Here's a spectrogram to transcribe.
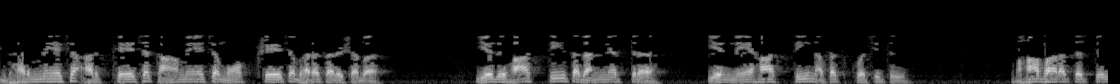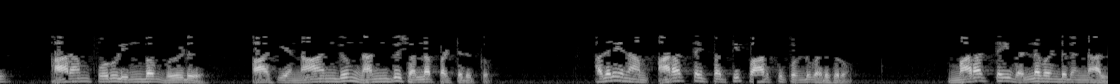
தர்மேச்ச அர்த்தேச்ச காமேச்ச மோக்ஷேச்ச பரதர்ஷப எது ஹாஸ்தி ததன்யத்திர என் நேஹாஸ்தி நதத் குவச்சித்து மகாபாரதத்தில் அறம் பொருள் இன்பம் வீடு ஆகிய நான்கும் நன்கு சொல்லப்பட்டிருக்கும். அதிலே நாம் அறத்தை பற்றி பார்த்து கொண்டு வருகிறோம். மரத்தை வெல்ல வேண்டுமென்னால்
